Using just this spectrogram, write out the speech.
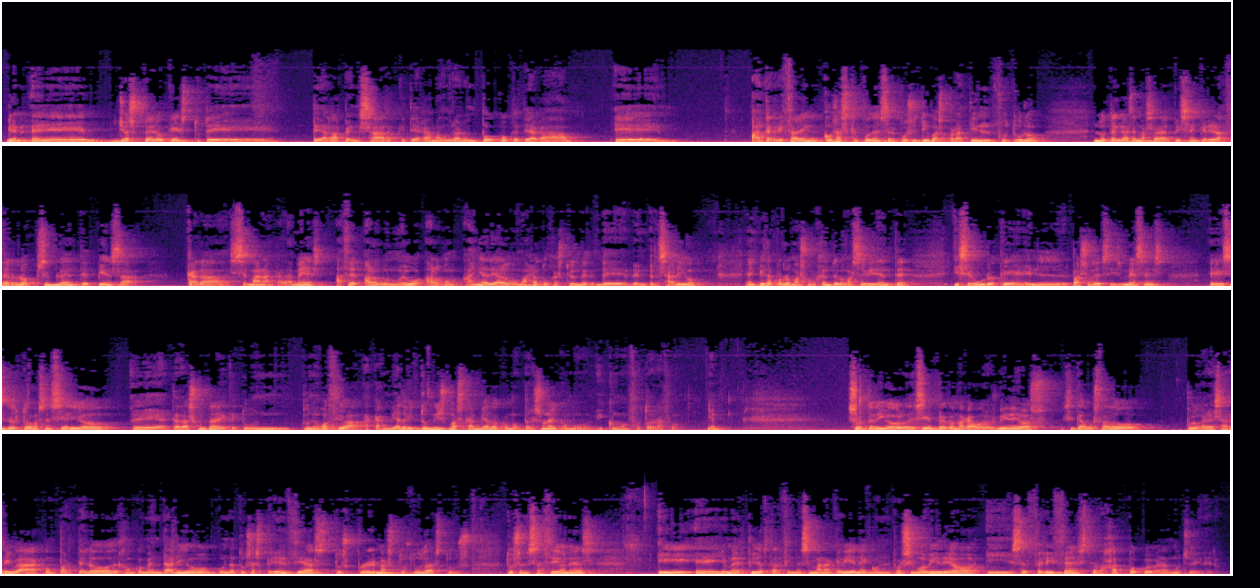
Bien, eh, yo espero que esto te, haga pensar, que te haga madurar un poco, que te haga eh, aterrizar en cosas que pueden ser positivas para ti en el futuro. No tengas demasiada prisa en querer hacerlo, simplemente piensa cada semana, cada mes, hacer algo nuevo, algo, añade algo más a tu gestión de, empresario. Empieza por lo más urgente, lo más evidente, y seguro que en el paso de seis meses, eh, si te lo tomas en serio, eh, te darás cuenta de que tu, negocio ha, cambiado y tú mismo has cambiado como persona y como, y como fotógrafo. Bien. Solo te digo lo de siempre cuando acabo los vídeos. Si te ha gustado, pulgares arriba, compártelo, deja un comentario, cuenta tus experiencias, tus problemas, tus dudas, tus, sensaciones. Y eh, yo me despido hasta el fin de semana que viene con el próximo vídeo y sed felices, trabajad poco y ganad mucho dinero.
